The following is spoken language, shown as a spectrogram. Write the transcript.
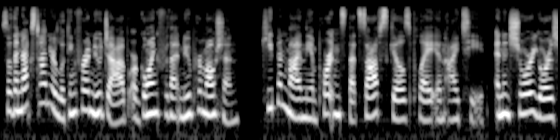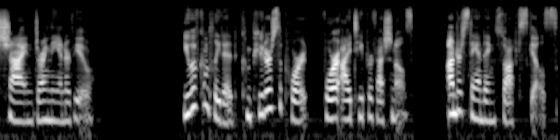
So, the next time you're looking for a new job or going for that new promotion, keep in mind the importance that soft skills play in IT and ensure yours shine during the interview. You have completed Computer Support for IT Professionals Understanding Soft Skills.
